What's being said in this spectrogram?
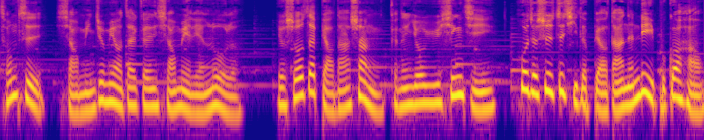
从此小明就没有再跟小美联络了。有时候在表达上，可能由于心急，或者是自己的表达能力不够好，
